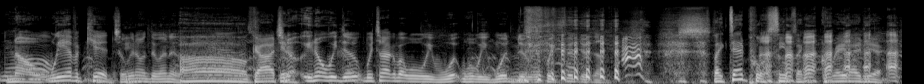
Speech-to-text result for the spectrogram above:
No, we have a kid, so we don't do anything. Oh, gotcha. you know, you know what we do? We talk about what we would what we would do if we could do them. like Deadpool seems like a great idea.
